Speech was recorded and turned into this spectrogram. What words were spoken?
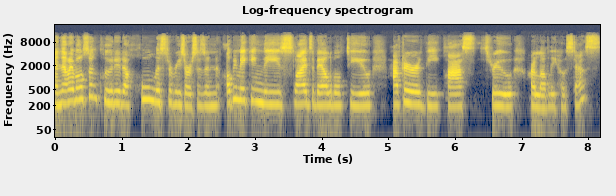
And then I've also included a whole list of resources and I'll be making these slides available to you after the class through our lovely hostess.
